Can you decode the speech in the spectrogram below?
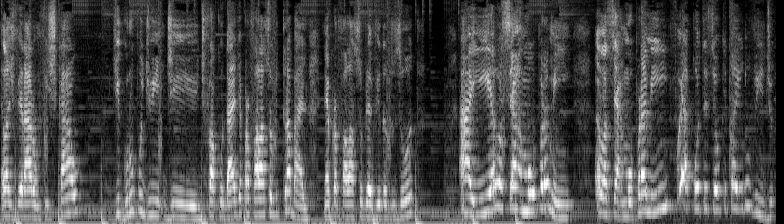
Elas viraram fiscal que grupo de, de, de faculdade é para falar sobre trabalho, não é para falar sobre a vida dos outros. Aí ela se armou para mim. Ela se armou para mim, foi acontecer o que tá aí no vídeo,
